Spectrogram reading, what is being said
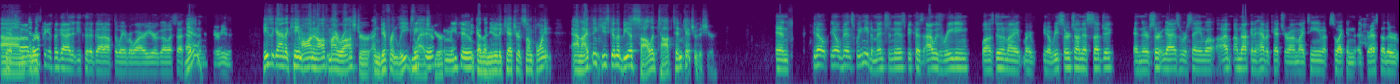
Um, yeah, Sean Murphy is the guy that you could have got off the waiver wire a year ago. It's not happening this year either. He's a guy that came on and off my roster in different leagues Me last too. year. Me too. Because I needed a catcher at some point and I think he's going to be a solid top 10 catcher this year. And you know, you know, Vince, we need to mention this because I was reading while I was doing my, my you know research on this subject, and there are certain guys who are saying, "Well, I'm, I'm not going to have a catcher on my team so I can address other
